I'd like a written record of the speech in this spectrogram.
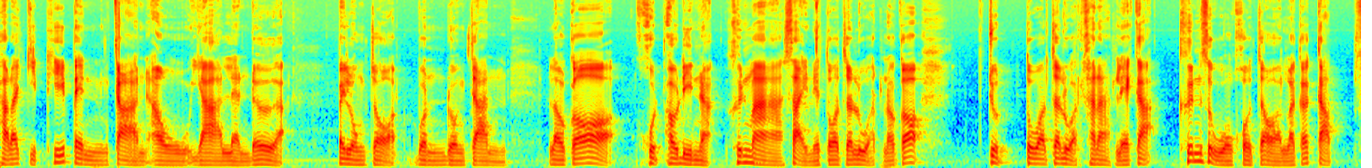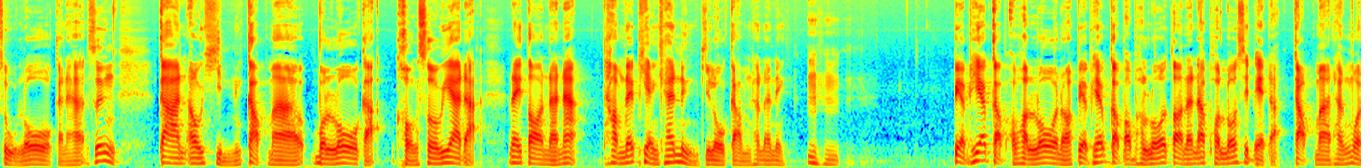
ภารกิจที่เป็นการเอายาน lander อะไปลงจอดบนดวงจันทร์ แล้วก็ขุดเอาดินอะขึ้นมาใส่ในตัวจรวด แล้วก็จุดตัวจรวดขนาดเล็กอะขึ้นสู่วงโคจรแล้วก็กลับสู่โลกอะนะฮะซึ่งการเอาหินกลับมาบนโลกอะของโซเวียตอะในตอนนั้นอะทำได้เพียงแค่ 1 กิโลกรัมเท่านั้นเองอือฮึเปรียบเทียบกับอพอลโลเนาะเปรียบเทียบกับอพอลโลตอนนั้นอพอลโล 11อะกลับมาทั้งหมด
